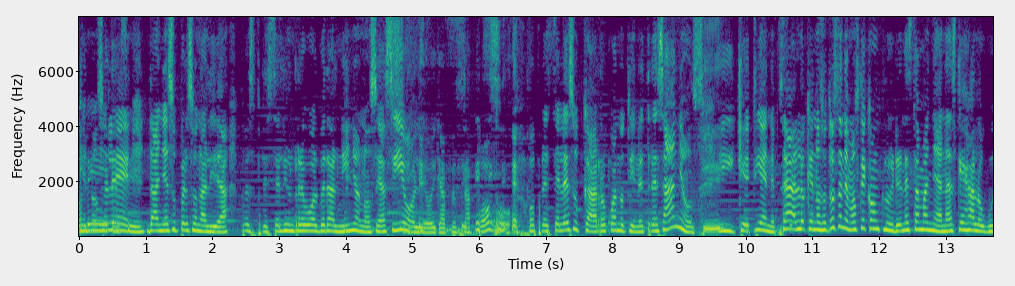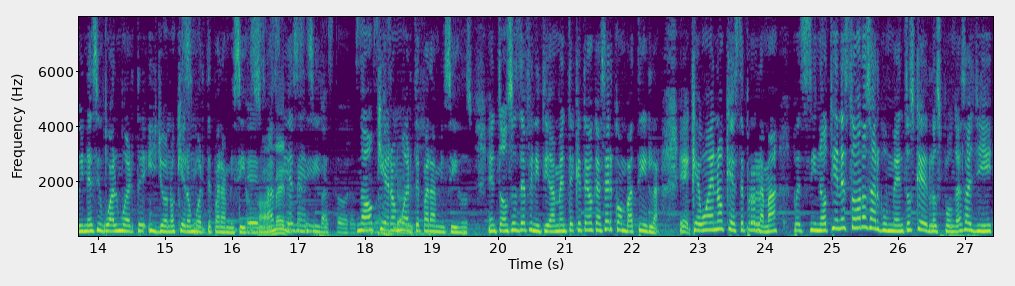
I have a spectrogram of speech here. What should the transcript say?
que no se le sí. dañe su personalidad, pues préstele un revólver al niño, no sea así, o le oiga, pues tampoco. O préstele su carro cuando tiene tres años. Sí. ¿Y qué tiene? O sea, lo que nosotros tenemos que concluir en esta mañana es que Halloween es igual muerte y yo no quiero Sí. muerte para mis hijos. Eh, Amén. Así es Amén, No quiero muerte para mis hijos. Entonces, definitivamente, ¿qué tengo que hacer? Combatirla. Eh, qué bueno que este programa, pues si no tienes todos los argumentos, que los pongas allí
